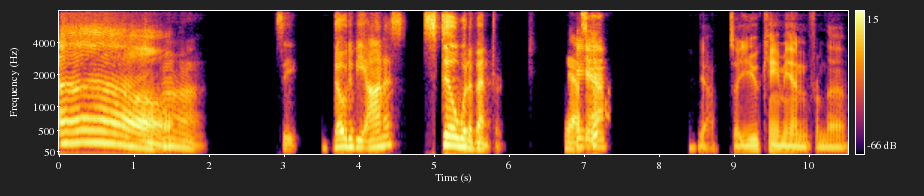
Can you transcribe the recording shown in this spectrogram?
Oh. Ah. See, though to be honest, still would have entered. yeah. still- yeah. Yeah. So you came in from the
